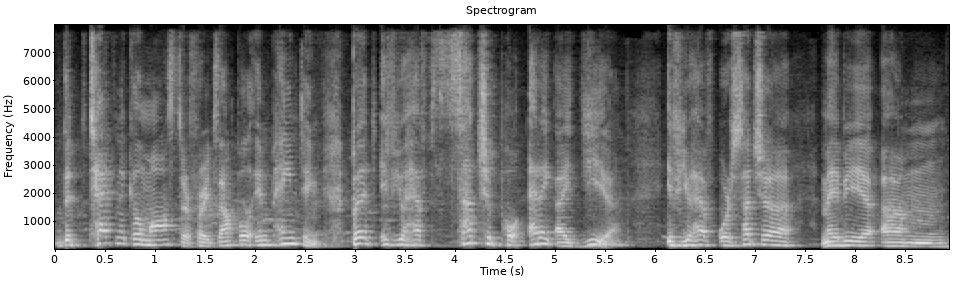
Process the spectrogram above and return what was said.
the technical master, for example, in painting. But if you have such a poetic idea, if you have, or such a maybe um,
